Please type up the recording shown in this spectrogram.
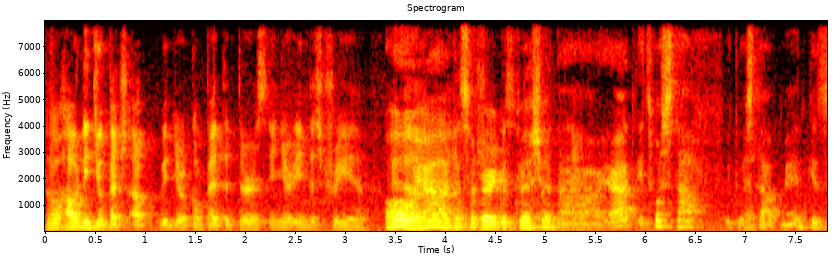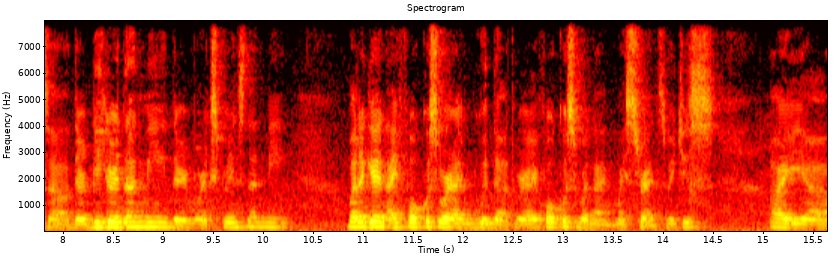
So how did you catch up with your competitors in your industry? you know, Oh uh, yeah, uh, that's a very good question. Yeah. Uh, yeah, it was tough. It was Yeah. tough, man, because uh, they're bigger than me. They're more experienced than me. But again, I focus where I'm good at, where I focus when I'm my strengths, which is, I uh,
